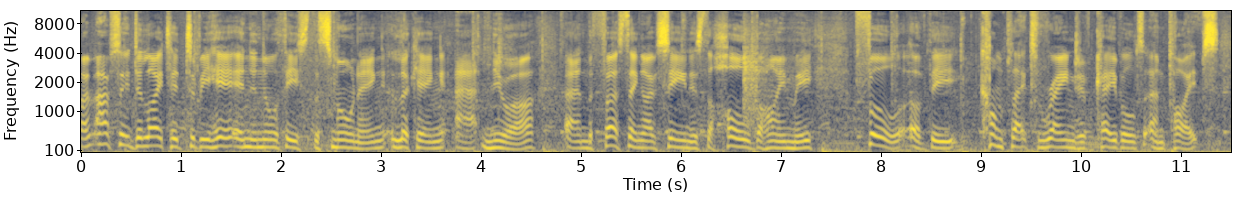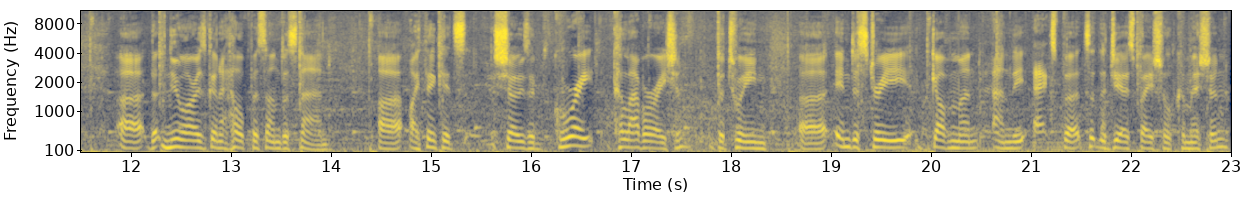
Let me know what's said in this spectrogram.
I'm absolutely delighted to be here in the northeast this morning looking at NUAR and the first thing I've seen is the hole behind me full of the complex range of cables and pipes uh, that NUAR is going to help us understand. Uh, I think it shows a great collaboration between uh, industry, government and the experts at the Geospatial Commission.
